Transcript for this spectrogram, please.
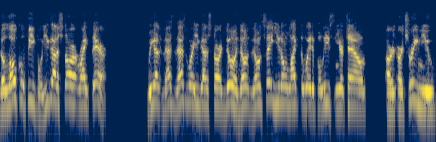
the local people. You got to start right there. We got that's that's where you got to start doing. Don't don't say you don't like the way the police in your town are, are treating you,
